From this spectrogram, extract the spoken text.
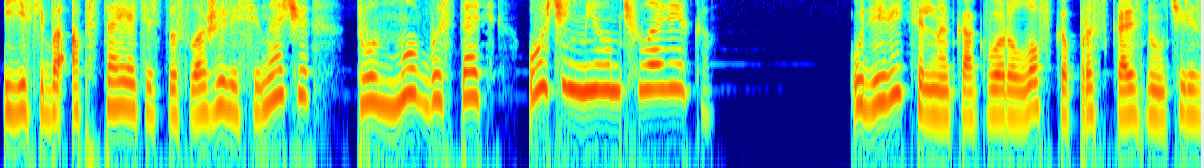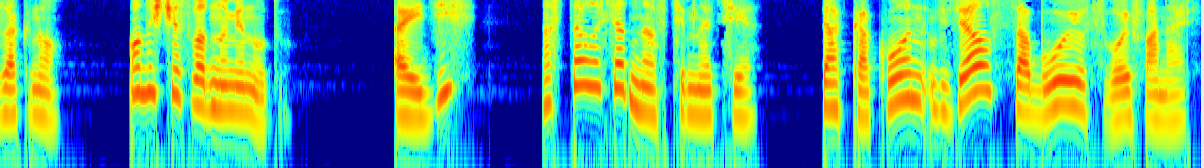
и если бы обстоятельства сложились иначе, то он мог бы стать очень милым человеком. Удивительно, как вор ловко проскользнул через окно. Он исчез в одну минуту. А Эдивь осталась одна в темноте, так как он взял с собою свой фонарь.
